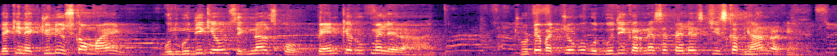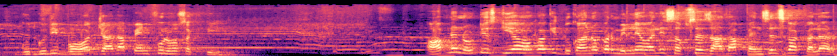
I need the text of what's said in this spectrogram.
लेकिन एक्चुअली उसका माइंड गुदगुदी के उन सिग्नल्स को पेन के रूप में ले रहा है। छोटे बच्चों को गुदगुदी करने से पहले इस चीज़ का ध्यान रखें। गुदगुदी बहुत ज़्यादा पेनफुल हो सकती है। आपने नोटिस किया होगा कि दुकानों पर मिलने वाली सबसे ज़्यादा पेंसिल्स का कलर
